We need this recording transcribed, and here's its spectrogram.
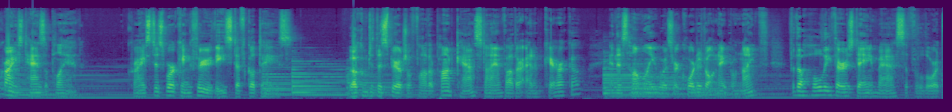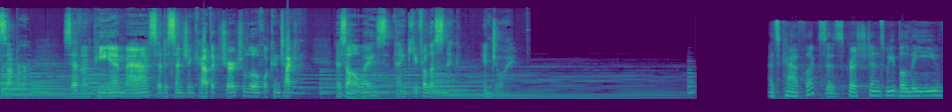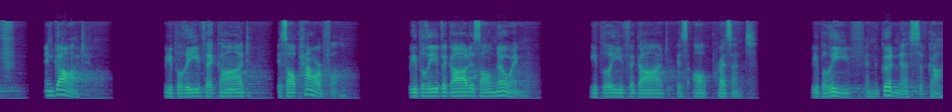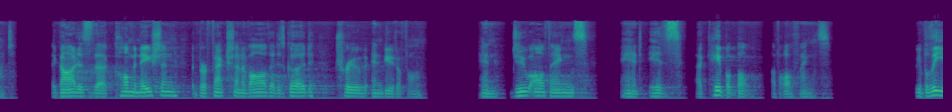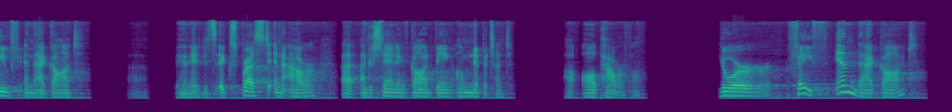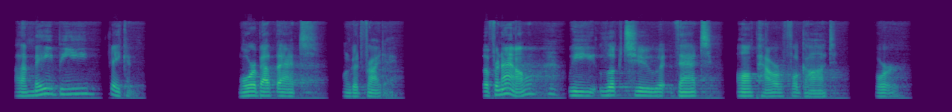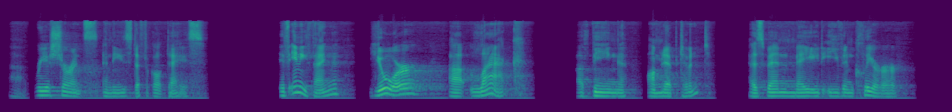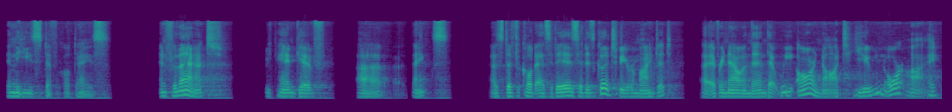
Christ has a plan. Christ is working through these difficult days. Welcome to the Spiritual Father podcast. I am Father Adam Carrico, and this homily was recorded on April 9th for the Holy Thursday Mass of the Lord's Supper, 7 p.m. Mass at Ascension Catholic Church, Louisville, Kentucky. As always, thank you for listening. Enjoy. As Catholics, as Christians, we believe in God. We believe that God is all powerful. We believe that God is all knowing. We believe that God is all present. We believe in the goodness of God, that God is the culmination, the perfection of all that is good, true, and beautiful, can do all things, and is capable of all things. We believe in that God, and it's expressed in our uh, understanding of God being omnipotent, uh, all powerful. Your faith in that God uh, may be shaken. More about that on Good Friday. But for now, we look to that all powerful God for uh, reassurance in these difficult days. If anything, your uh, lack of being omnipotent has been made even clearer in these difficult days. And for that, we can give uh, thanks. As difficult as it is, it is good to be reminded uh, every now and then that we are not, you nor I,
